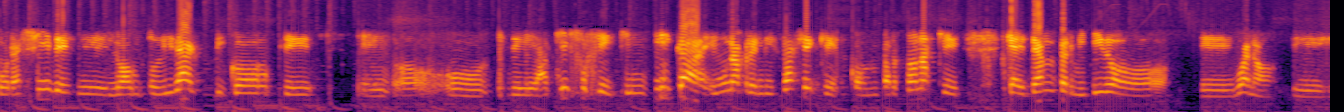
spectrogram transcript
por allí desde lo autodidáctico, que eh, o, o de aquello que, que implica en un aprendizaje que con personas que, que te han permitido, eh, bueno, eh,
